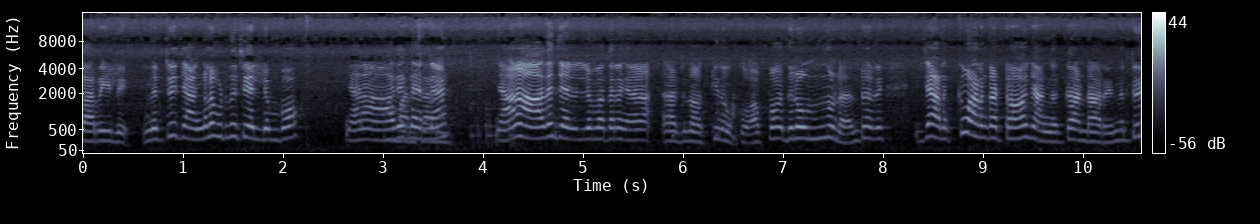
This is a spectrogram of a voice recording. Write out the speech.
കറിയിൽ. എന്നിട്ട് ഞങ്ങൾ ഇവിടുന്ന് ചെല്ലുമ്പോ ഞാൻ ആദ്യം തന്നെ ഞാൻ ആദ്യം ചെല്ലുമ്പോ തന്നെ ഇങ്ങനെ ആയിട്ട് നോക്കി നോക്കും. അപ്പൊ ഇതിലൊന്നും ഉണ്ട് എന്നിട്ട് പറയും ഇത് അണക്ക് വേണം കേട്ടോ ഞങ്ങൾക്ക് കണ്ടറിയും എന്നിട്ട്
